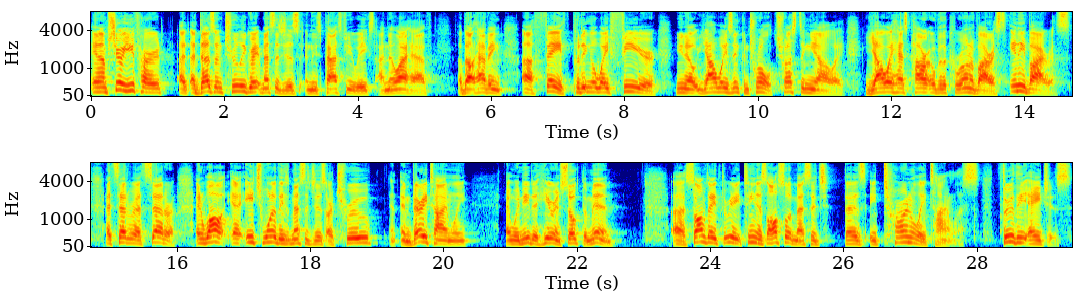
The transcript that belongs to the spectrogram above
And I'm sure you've heard a, a dozen truly great messages in these past few weeks. I know I have about having uh, faith, putting away fear. You know, Yahweh's in control, trusting Yahweh. Yahweh has power over the coronavirus, any virus, etc., etc. And while uh, each one of these messages are true and, and very timely, and we need to hear and soak them in. Uh, Psalms 83:18 is also a message that is eternally timeless, through the ages,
